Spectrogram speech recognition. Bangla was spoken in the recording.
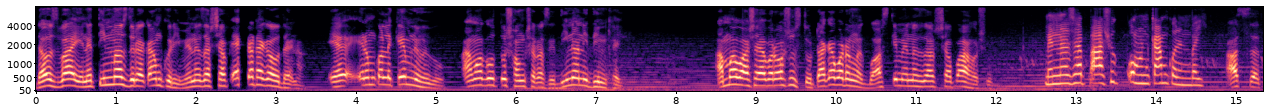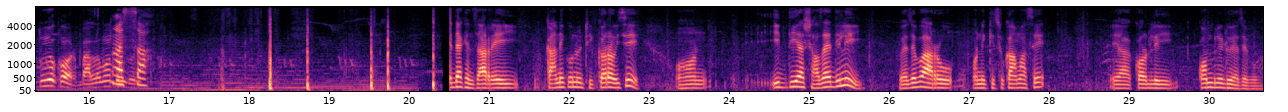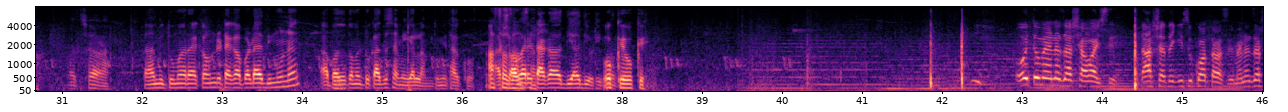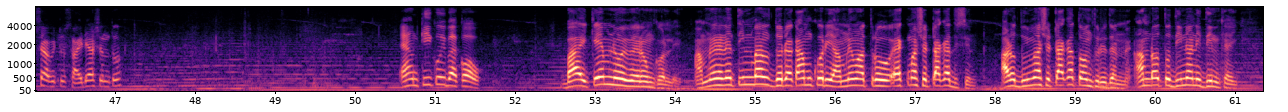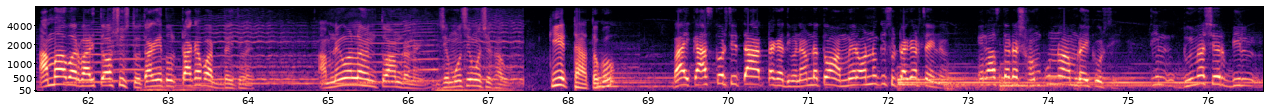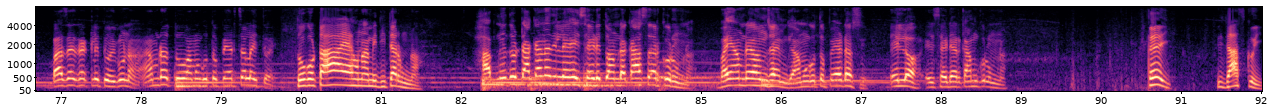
দাউস ভাই এনে তিন মাস ধরে কাম করি ম্যানেজার সাহেব একটা টাকাও দেয় না। এরম করলে কেমনে হইব? আমাকেও তো সংসার আছে দিন আনি দিন খাই। আম্মা বাসায় আবার অসুস্থ টাকা পাঠান লাগবো আজকে ম্যানেজার সাহেব আহ অসুখ ম্যানেজার সাহেব আসুক কখন কাম করেন ভাই। আচ্ছা তুইও কর ভালো মতো আচ্ছা। দেখেন স্যার এই কানে কোনো ঠিক করা হয়েছে অহন ঈদ দিয়া সাজাই দিলেই হয়ে যাব আরও অনেক কিছু কাম আছে। ইয়া করলেই কমপ্লিট হয়ে যাব। আচ্ছা তা আমি তোমার অ্যাকাউন্টে টাকা পাঠায় দিব না? আপাতত আমার একটু কাজে আমি গেলাম তুমি থাকো। আর আচ্ছা, সবার স্যার। টাকা দিয়া দিও ঠিক ওকে ওকে ওই তো ম্যানেজার সাহেব আইছে তার সাথে কিছু কথা আছে। ম্যানেজার সাহেব একটু সাইডে আসেন তো। এখন কি কইবা কও? ভাই কেমনে হইবে এরম করলে? আপনার এনে তিন মাস ধরে কাম করি আপনি মাত্র এক মাসের টাকা দিছেন। আরও দুই মাসে টাকা তো অন্তরে দেন না আমরাও তো দিন আনি দিন খাই। আম্মা আবার বাড়িতে অসুস্থ তাকে তো টাকা পাঠাইতে হয়। আপনি বললেন তো আমরা নাই যে মুছে মুছে খাব। কি একটা তোকে ভাই কাজ করছি তার টাকা দিবেন আমরা তো আমের অন্য কিছু টাকার চাই না। এই রাস্তাটা সম্পূর্ণ আমরাই করছি। তিন দুই মাসের বিল বাজার রাখলে তো হইব না। আমরা তো আমাকে তো পেট চালাইতে হয়। তো গোটা এখন আমি দিতারুম না। আপনি তো টাকা না দিলে এই সাইডে তো আমরা কাজ আর করুম না। ভাই আমরা এখন যাইম গে আমাকে তো পেট আছে। এই ল এই সাইডে আর কাম করুম না। এই তুই যাস কই?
